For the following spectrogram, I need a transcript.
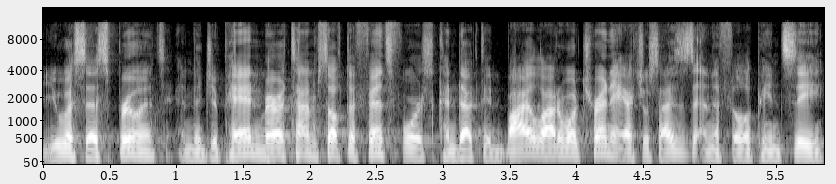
USS Spruance, and the Japan Maritime Self-Defense Force conducted bilateral training exercises in the Philippine Sea.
